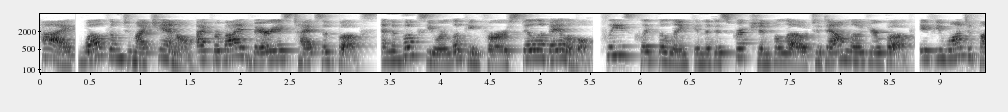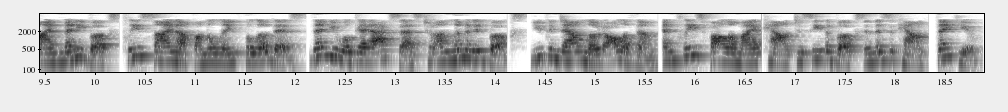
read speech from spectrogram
Hi, welcome to my channel. I provide various types of books, and the books you are looking for are still available. Please click the link in the description below to download your book. If you want to find many books, please sign up on the link below this. Then you will get access to unlimited books. You can download all of them, and please follow my account to see the books in this account. Thank you.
